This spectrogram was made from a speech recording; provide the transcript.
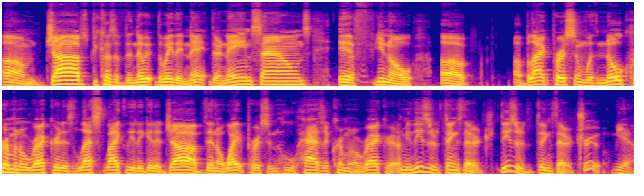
um jobs because of the the way they na- their name sounds, if you know uh a black person with no criminal record is less likely to get a job than a white person who has a criminal record. I mean, these are things that are these are things that are true. Yeah.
